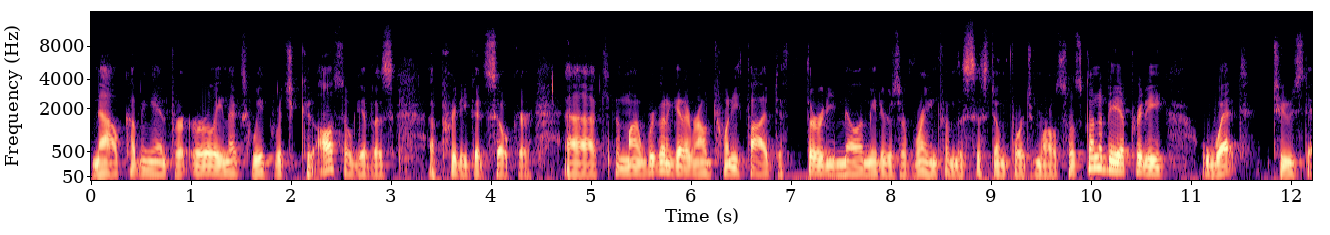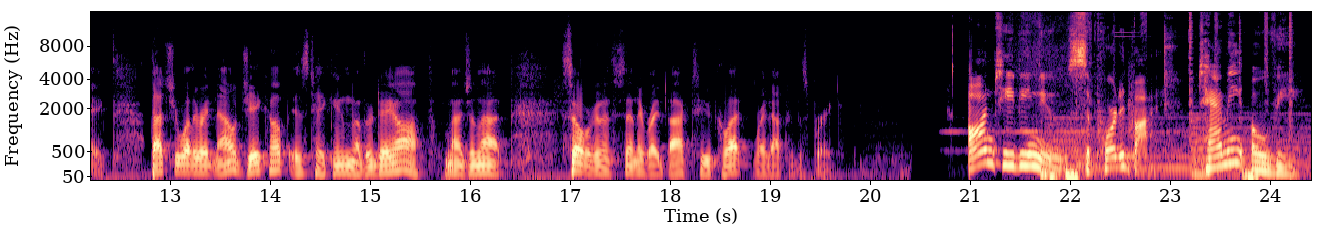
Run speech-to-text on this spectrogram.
now coming in for early next week, which could also give us a pretty good soaker. Uh, keep in mind, we're going to get around 25 to 30 millimeters of rain from the system for tomorrow, so it's going to be a pretty wet Tuesday. That's your weather right now. Jacob is taking another day off. Imagine that. So we're going to send it right back to Colette right after this break. On TV News, supported by Tammy Ovey.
